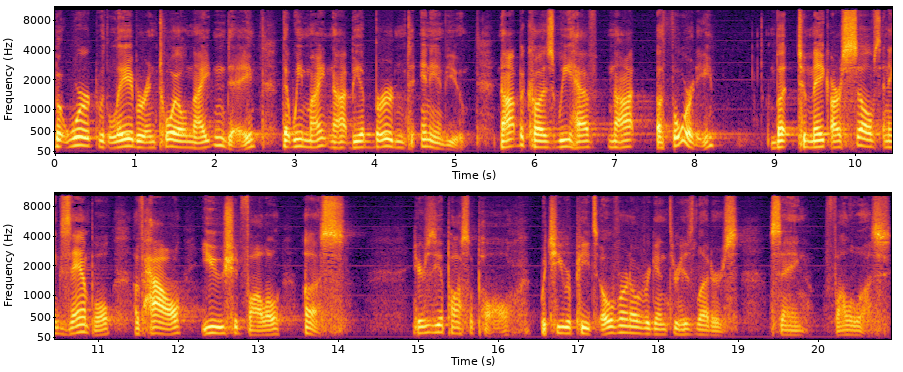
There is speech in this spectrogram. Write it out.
but worked with labor and toil night and day, that we might not be a burden to any of you, not because we have not authority, but to make ourselves an example of how you should follow us. Here's the Apostle Paul, which he repeats over and over again through his letters, saying, Follow us.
